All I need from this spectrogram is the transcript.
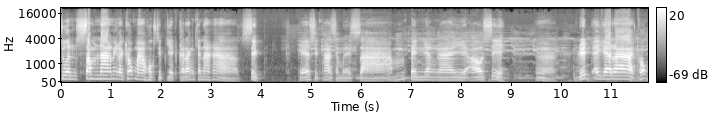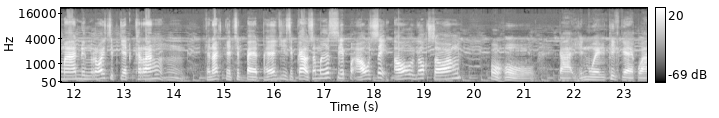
ส่วนซัมนางนี่ก็ชกมา 67 ครั้งชนะ 50 แพ้15เสมอ3เป็นยังไงเอาสิเออฤทธิ์อัยาราชกมา 117 ครั้งชนะ 78 แพ้ 29 เสมอ 10 เอาสิเอายก 2 โอ้โหกะเห็นมวยที่แก่กว่า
